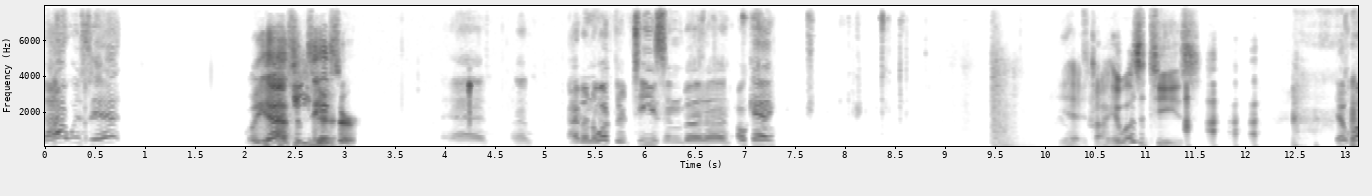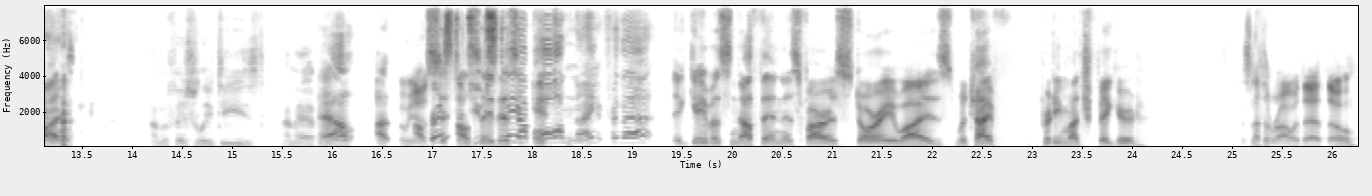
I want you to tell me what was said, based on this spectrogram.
That was it. Well, yeah, it's a Teaser. teaser. Uh, um, I don't know what they're teasing, but uh, okay. Yeah, talk, it was a tease. It was. I'm officially teased. I'm happy. Al, I, Oh, I'll, yes. say, Chris, did I'll you say stay this: up it, all night for that? it gave us nothing as far as story wise, which I pretty much figured. There's nothing wrong with that though.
